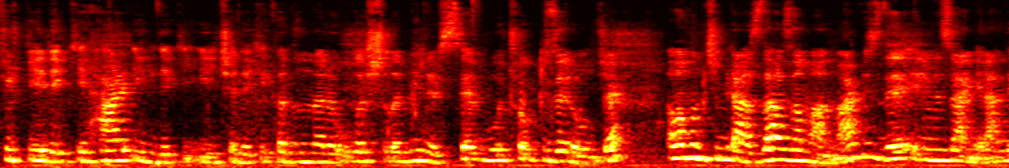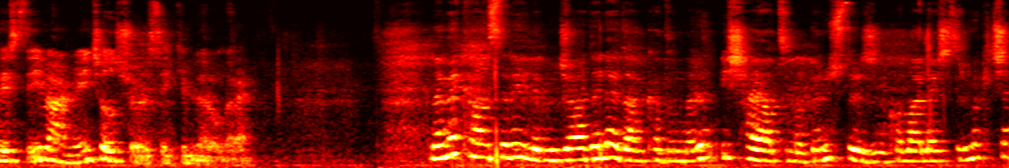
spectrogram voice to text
Türkiye'deki her ildeki, ilçedeki kadınlara ulaşılabilirse bu çok güzel olacak. Ama bunun için biraz daha zaman var. Biz de elimizden gelen desteği vermeye çalışıyoruz hekimler olarak. Meme kanseriyle mücadele eden kadınların iş hayatına dönüş sürecini kolaylaştırmak için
